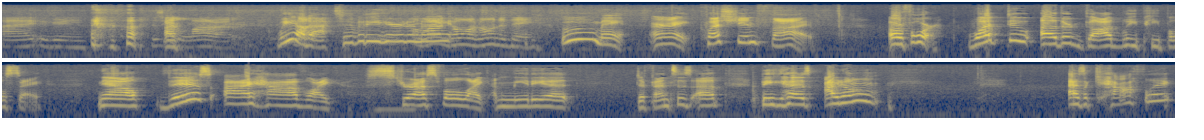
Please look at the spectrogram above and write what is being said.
I agree. There's got a lot of we have activity here a lot tonight. going on today. Ooh man! All right, question five or four. What do other godly people say? Now, this I have like stressful, like immediate defenses up because I don't, as a Catholic,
